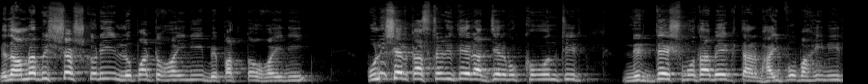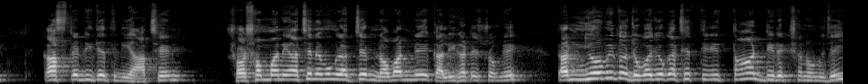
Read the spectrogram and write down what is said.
কিন্তু আমরা বিশ্বাস করি, লোপাটও হয়নি, বেপাত্তাও হয়নি। পুলিশের কাস্টাডিতে রাজ্যের মুখ্যমন্ত্রীর নির্দেশ মোতাবেক তার ভাইপো বাহিনীর কাস্টাডিতে তিনি আছেন, সসম্মানে আছেন এবং রাজ্যের নবান্নে, কালীঘাটের সঙ্গে তার নিয়মিত যোগাযোগ আছে, তিনি তাঁর ডিরেকশন অনুযায়ী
